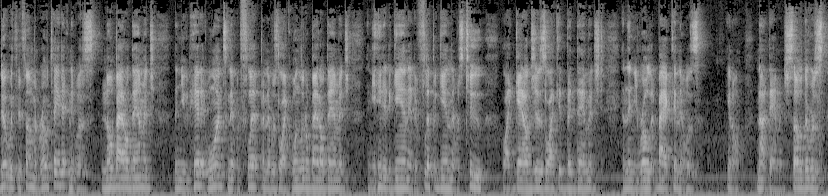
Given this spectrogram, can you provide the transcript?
do it with your thumb and rotate it, and it was no battle damage. Then you'd hit it once, and it would flip, and there was like one little battle damage. And you hit it again, and it'd flip again. There was two like gouges, like it'd been damaged, and then you roll it back, and it was, you know, not damaged. So there was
